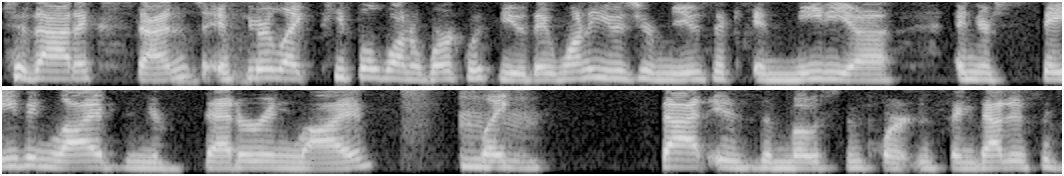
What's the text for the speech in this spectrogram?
to that extent if you're like people want to work with you they want to use your music in media and you're saving lives and you're bettering lives mm-hmm. like that is the most important thing. That is a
